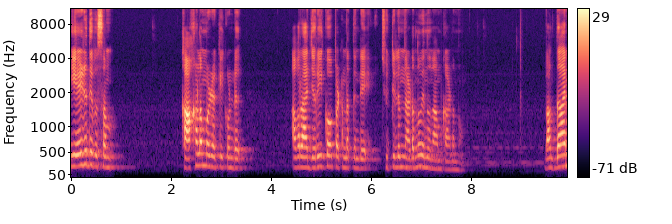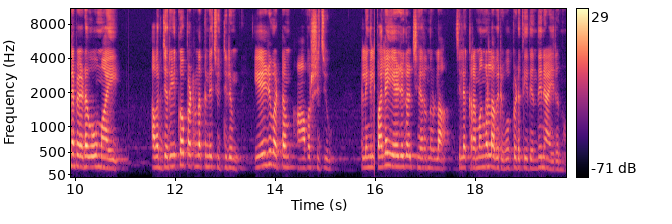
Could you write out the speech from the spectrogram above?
ഏഴ് ദിവസം കാഹളം മുഴക്കിക്കൊണ്ട് അവർ ആ ജെറീക്കോ പട്ടണത്തിന്റെ ചുറ്റിലും നടന്നു എന്ന് നാം കാണുന്നു. വാഗ്ദാന പേടകവുമായി അവർ ജെറീക്കോ പട്ടണത്തിന്റെ ചുറ്റിലും ഏഴ് വട്ടം ആവർഷിച്ചു അല്ലെങ്കിൽ പല ഏഴുകൾ ചേർന്നുള്ള ചില ക്രമങ്ങൾ അവർ രൂപപ്പെടുത്തിയത് എന്തിനായിരുന്നു?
